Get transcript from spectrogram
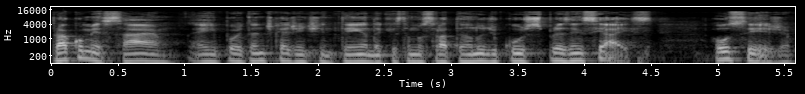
Para começar, é importante que a gente entenda que estamos tratando de cursos presenciais, ou seja,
